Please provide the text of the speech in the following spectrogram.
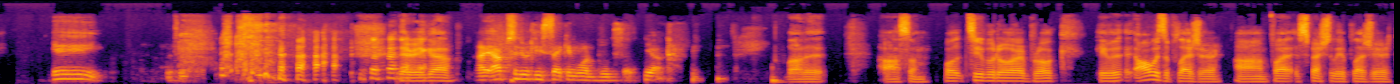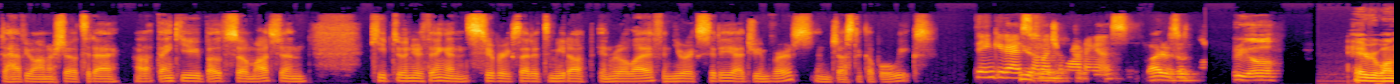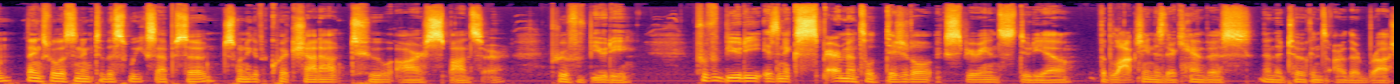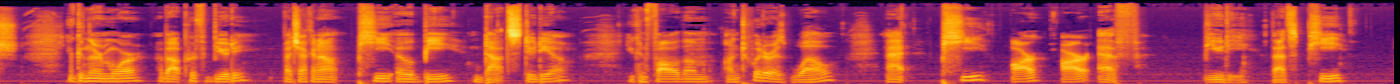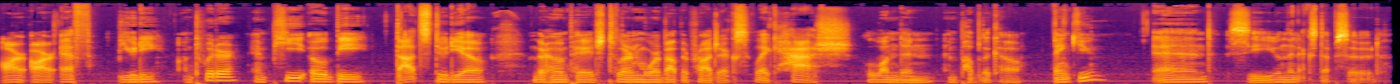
Yay! there you go. I absolutely second what Brooke said. Yeah. Love it. Awesome. Well, Twobadour, Brooke, it was always a pleasure, um, but especially a pleasure to have you on our show today. Uh, thank you both so much and keep doing your thing. And super excited to meet up in real life in New York City at Dreamverse in just a couple of weeks. Thank you guys so much for having us. Bye, Rizzle. Hey everyone, thanks for listening to this week's episode. Just want to give a quick shout out to our sponsor, Proof of Beauty. Proof of Beauty is an experimental digital experience studio. The blockchain is their canvas and the tokens are their brush. You can learn more about Proof of Beauty by checking out pob.studio. You can follow them on Twitter as well at PRRF Beauty. That's PRRF Beauty on Twitter and POB.studio on their homepage to learn more about their projects like Hash, London, and Publico. Thank you and see you in the next episode.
